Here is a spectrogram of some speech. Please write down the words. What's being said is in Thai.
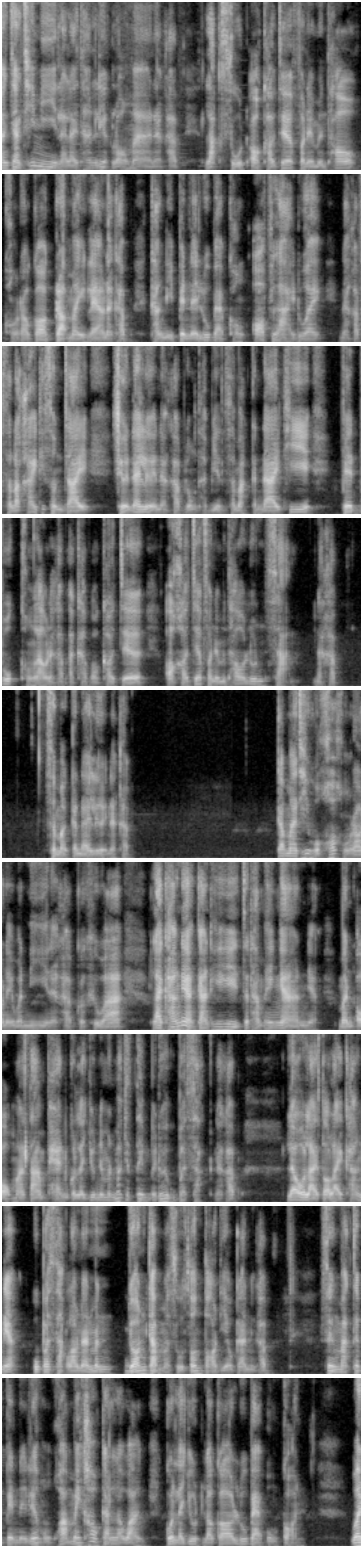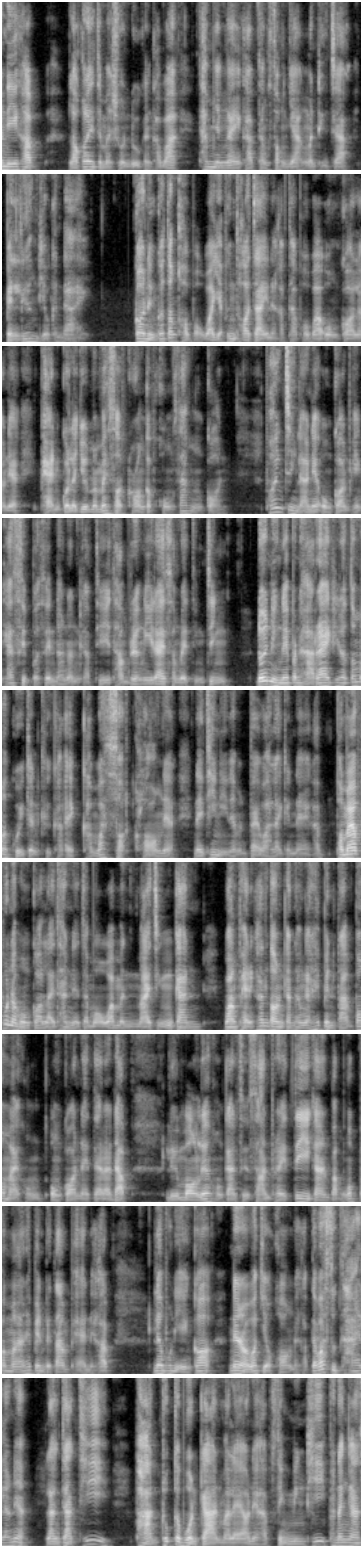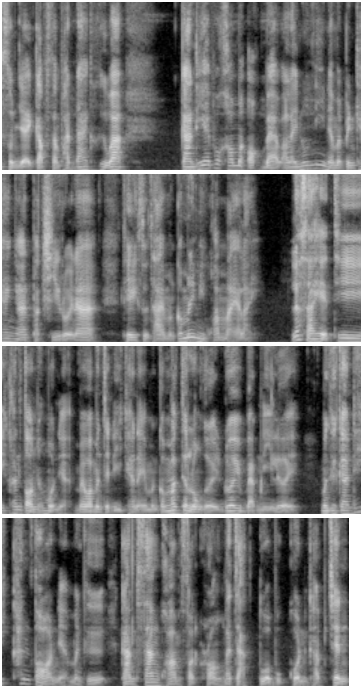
หลังจากที่มีหลาย ๆ ท่านเรียกร้องมานะครับ หลักสูตร Off Culture Fundamental ของเราก็กลับมาอีกแล้วนะครับ ครั้งนี้เป็นในรูปแบบของออฟไลน์ด้วยนะครับสำหรับใครที่สนใจเชิญได้เลยนะครับ ลงทะเบียนสมัครกันได้ที่ Facebook ของเรานะครับ A Cup of Culture Off Culture Fundamental รุ่น 3 นะครับ สมัครกันได้เลยนะครับ กลับมาที่หัวข้อของเราในวันนี้นะครับ ก็คือว่า หลายครั้งเนี่ยการที่จะทำให้งานเนี่ยมันออกมาตามแผนกลยุทธ์เนี่ยมันมักจะเต็มไปด้วยอุปสรรคนะครับ แล้วหลายต่อหลายครั้งเนี่ยอุปสรรคเหล่านั้นมันย้อนกลับมาสู่ต้นตอเดียวกันครับ ซึ่งมักจะเป็นในเรื่องของความไม่เข้ากันระหว่างกลยุทธ์ แล้วก็รูปแบบองค์กร วันนี้ครับเราก็เลยจะมาชวนดูกันครับว่าทำยังไงครับทั้งสองอย่างมันถึงจะเป็นเรื่องเดียวกันได้ก่อนหนึ่งก็ต้องขอบอกว่าอย่าเพิ่งท้อใจนะครับ ถ้าพบว่าองค์กรเราเนี่ยแผนกลยุทธ์มันไม่สอดคล้องกับโครงสร้างองค์กร เพราะจริงๆ แล้วเนี่ยองค์กรเพียงแค่ 10%เท่านั้นครับที่ทำเรื่องนี้ได้สำเร็จจริง ๆ โดยหนึ่งในปัญหาแรกที่เราต้องมาคุยกันคือคำว่าสอดคล้องเนี่ยในที่นี้เนี่ยมันแปลว่าอะไรกันแน่ครับพอแม้ผู้นำองค์กรหลายท่านเนี่ยจะมองว่ามันหมายถึงการวางแผนขั้นตอนการทำงานให้เป็นตามเป้าหมายขององค์กรในแต่ละระดับ หรือมองเรื่องของการสื่อสาร parity การปรับงบประมาณให้เป็นไปตามแผนนะครับเรื่องพวกนี้เองก็แน่นอนว่าเกี่ยวข้องนะครับ แต่ว่าสุดท้ายแล้วเนี่ยหลังจากที่ ผ่านทุกกระบวนการมาแล้วเนี่ยครับสิ่งหนึ่งที่พนักงงานส่วนใหญ่กับสัมผัสได้ก็คือว่า การที่ให้พวกเขามาออกแบบอะไรนู่นนี่เนี่ยมันเป็นแค่งานผักชีโรยหน้า เทสุดท้ายมันก็ไม่ได้มีความหมายอะไร แล้วสาเหตุที่ขั้นตอนทั้งหมดเนี่ยไม่ว่ามันจะดีแค่ไหนมันก็มักจะลงเอยด้วยแบบนี้เลย มันคือการที่ขั้นตอนเนี่ยมันคือการสร้างความสอดคล้องมาจากตัวบุคคลครับ เช่น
